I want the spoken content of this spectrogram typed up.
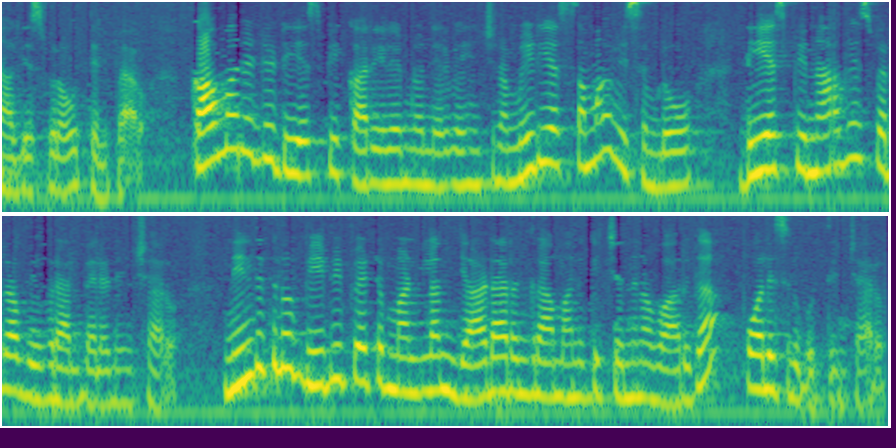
నాగేశ్వరరావు తెలిపారు. కామారెడ్డి డీఎస్పీ కార్యాలయంలో నిర్వహించిన మీడియా సమావేశంలో డీఎస్పీ నాగేశ్వరరావు వివరాలు వెల్లడించారు. నిందితులు బీబీపేట మండలం యాడారం గ్రామానికి చెందిన వారుగా పోలీసులు గుర్తించారు.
